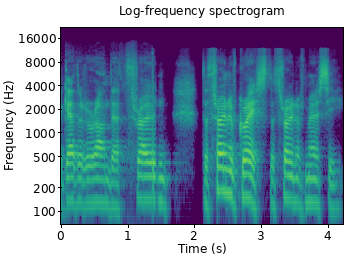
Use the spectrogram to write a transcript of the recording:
So gathered around that throne, the throne of grace, the throne of mercy,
